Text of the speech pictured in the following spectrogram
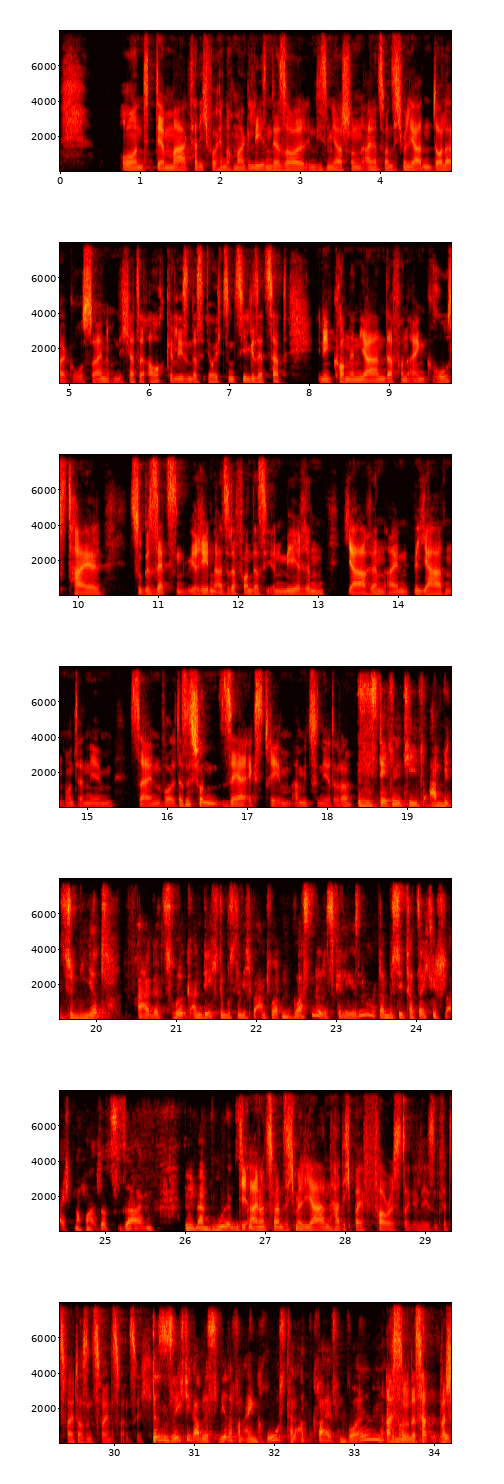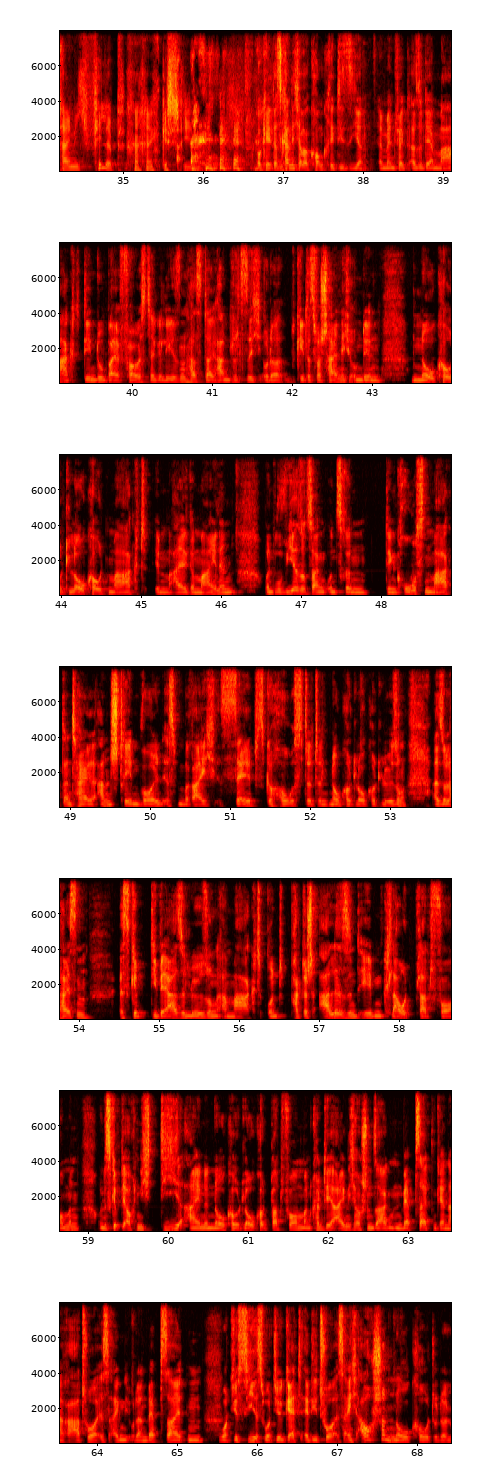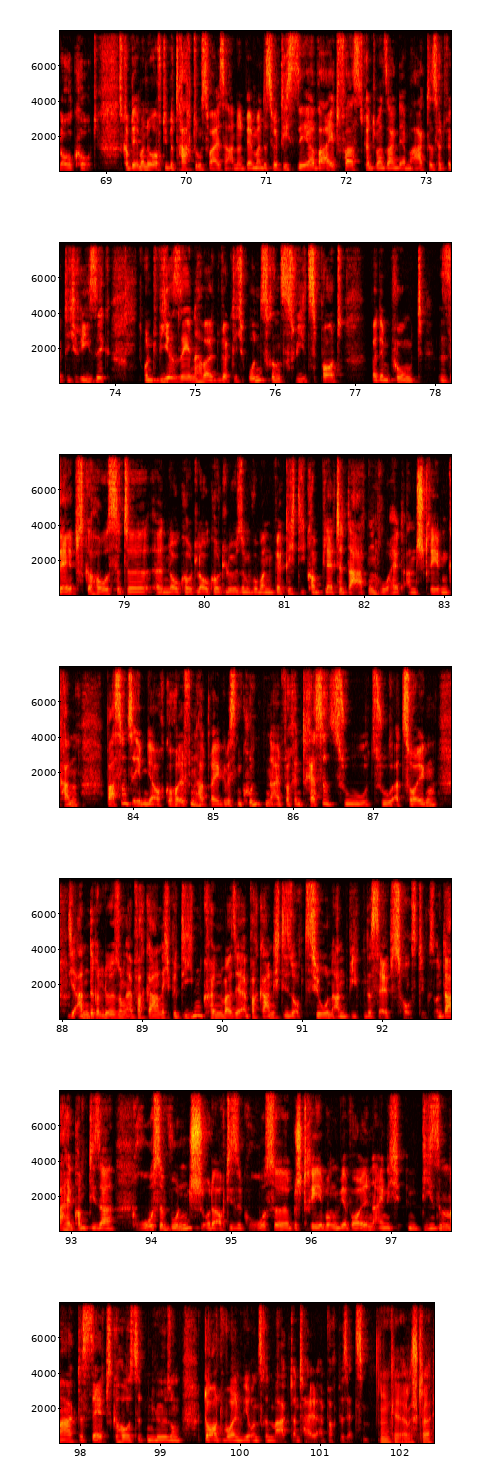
Und der Markt hatte ich vorhin noch mal gelesen, der soll in diesem Jahr schon 21 Milliarden Dollar groß sein. Und ich hatte auch gelesen, dass ihr euch zum Ziel gesetzt habt, in den kommenden Jahren davon einen Großteil zu besetzen. Wir reden also davon, dass ihr in mehreren Jahren ein Milliardenunternehmen sein wollt. Das ist schon sehr extrem ambitioniert, oder? Es ist definitiv ambitioniert. Frage zurück an dich. Du musst dir nicht beantworten. Wo hast du das gelesen? Da müsste ich tatsächlich vielleicht nochmal sozusagen mit meinem Bruder Die 21 Milliarden hatte ich bei Forrester gelesen für 2022. Das ist richtig, aber dass wir davon einen Großteil abgreifen wollen. Ach so, das hat wahrscheinlich Philipp geschrieben. okay, das kann ich aber konkretisieren. Im Endeffekt, also der Markt, den du bei Forrester gelesen hast, da handelt es sich oder geht es wahrscheinlich um den No-Code, Low-Code-Markt im Allgemeinen und wo wir sozusagen unseren den großen Marktanteil anstreben wollen, ist im Bereich selbst gehostete No-Code-Low-Code-Lösung. Also heißen, es gibt diverse Lösungen am Markt und praktisch alle sind eben Cloud-Plattformen und es gibt ja auch nicht die eine No-Code, Low-Code-Plattform. Man könnte ja eigentlich auch schon sagen, ein Webseitengenerator ist eigentlich oder ein Webseiten What You See is What You Get Editor ist eigentlich auch schon No-Code oder Low-Code. Es kommt ja immer nur auf die Betrachtungsweise an und wenn man das wirklich sehr weit fasst, könnte man sagen, der Markt ist halt wirklich riesig und wir sehen halt wirklich unseren Sweet Spot bei dem Punkt selbst gehostete äh, No-Code-Low-Code-Lösung, wo man wirklich die komplette Datenhoheit anstreben kann, was uns eben ja auch geholfen hat, bei gewissen Kunden einfach Interesse zu, zu erzeugen, die andere Lösungen einfach gar nicht bedienen können, weil sie einfach gar nicht diese Option anbieten des Selbsthostings. Und daher kommt dieser große Wunsch oder auch diese große Bestrebung, wir wollen eigentlich in diesem Markt des selbst gehosteten Lösungen, dort wollen wir unseren Marktanteil einfach besetzen. Okay, alles klar.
